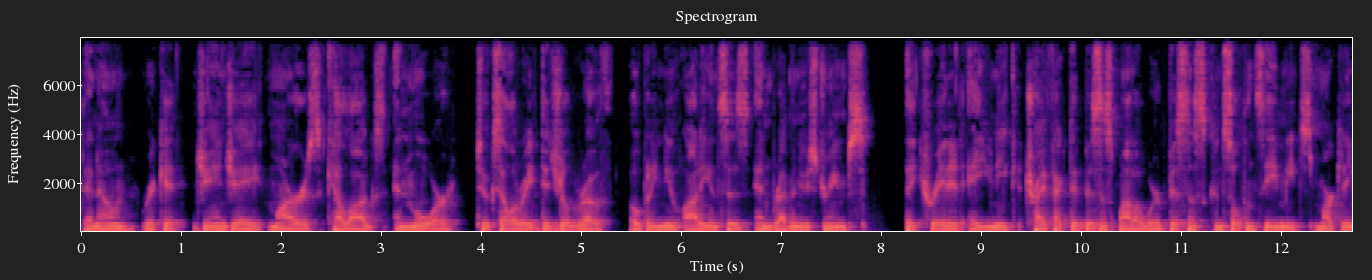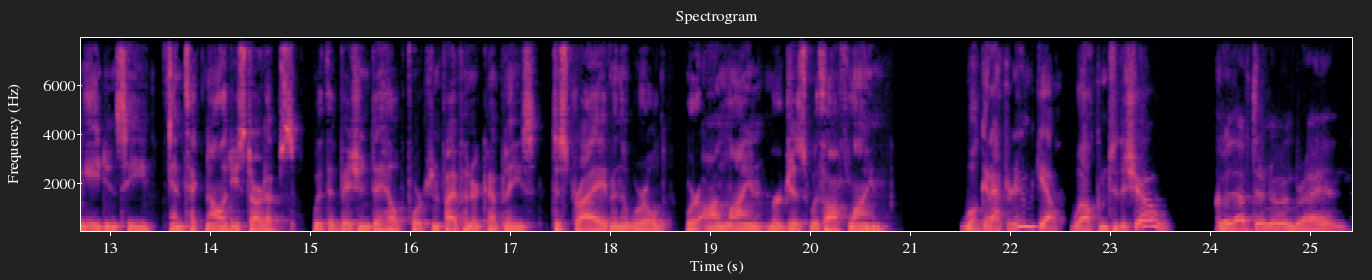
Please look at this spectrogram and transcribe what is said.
Danone, Reckitt, J&J, Mars, Kellogg's, and more to accelerate digital growth, opening new audiences and revenue streams. They created a unique trifecta business model where business consultancy meets marketing agency and technology startups with a vision to help Fortune 500 companies to strive in the world where online merges with offline. Well, good afternoon, Miguel. Welcome to the show. Good afternoon, Brian.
